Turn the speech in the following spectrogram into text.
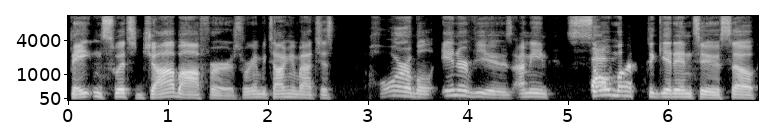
bait and switch job offers. We're gonna be talking about just horrible interviews. I mean, so That's- much to get into. So,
